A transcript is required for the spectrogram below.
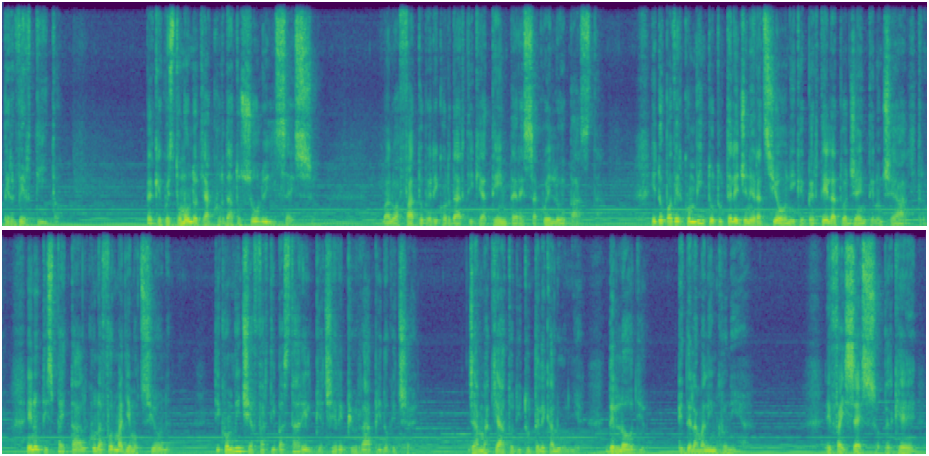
pervertito, perché questo mondo ti ha accordato solo il sesso, ma lo ha fatto per ricordarti che a te interessa quello e basta. E dopo aver convinto tutte le generazioni che per te e la tua gente non c'è altro e non ti spetta alcuna forma di emozione, ti convinci a farti bastare il piacere più rapido che c'è, già macchiato di tutte le calunnie, dell'odio e della malinconia. E fai sesso perché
